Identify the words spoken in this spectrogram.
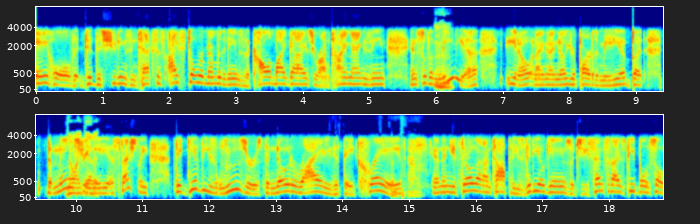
a hole that did the shootings in Texas. I still remember the names of the Columbine guys who were on Time magazine. And so the Mm-hmm. media, you know, and I, I know you're part of the media, but the mainstream it. media, especially, they give these losers the notoriety that they crave. And then you throw that on top of these video games, which desensitize people. And so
